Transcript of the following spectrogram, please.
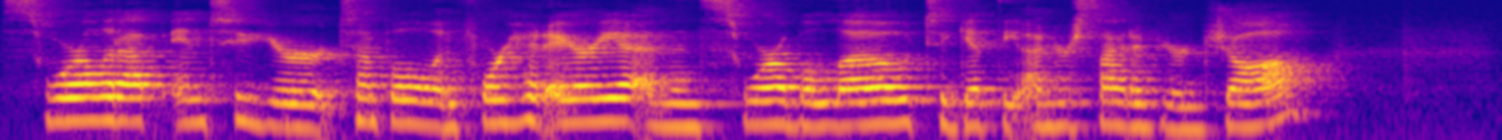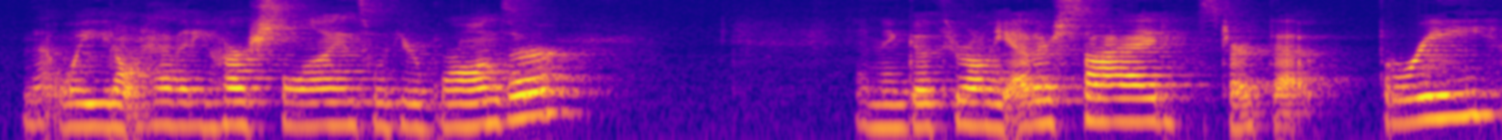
swirl it up into your temple and forehead area and then swirl below to get the underside of your jaw. And that way you don't have any harsh lines with your bronzer. And then go through on the other side, start that three,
